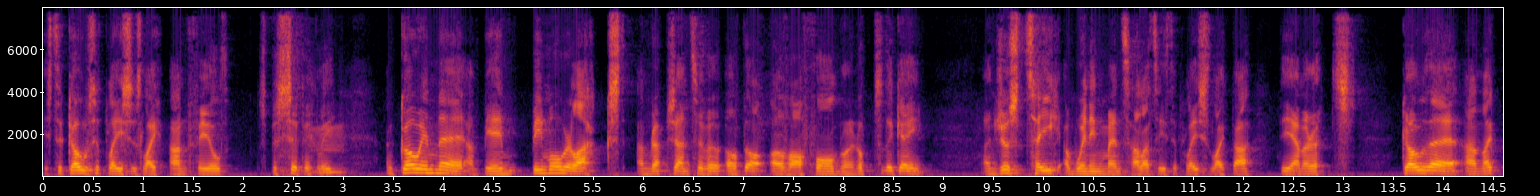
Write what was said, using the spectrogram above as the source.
is to go to places like Anfield specifically mm. and go in there and be, be more relaxed and representative of, of, the, of our form running up to the game and just take a winning mentality to places like that, the Emirates. Go there and, like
